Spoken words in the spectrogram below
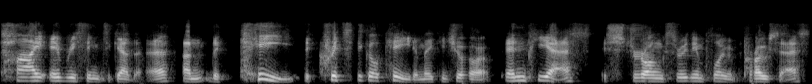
tie everything together. And the key, the critical key to making sure NPS is strong through the employment process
